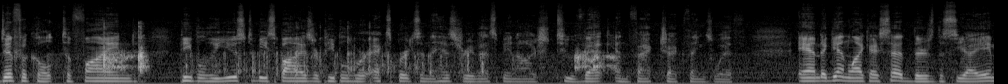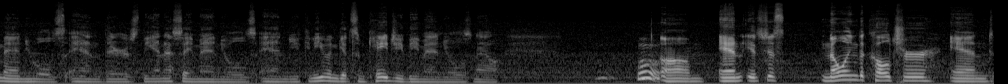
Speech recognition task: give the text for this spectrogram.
difficult to find people who used to be spies or people who are experts in the history of espionage to vet and fact check things with. And again, like I said, there's the CIA manuals and there's the NSA manuals, and you can even get some KGB manuals now. Hmm. Um, and it's just knowing the culture and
